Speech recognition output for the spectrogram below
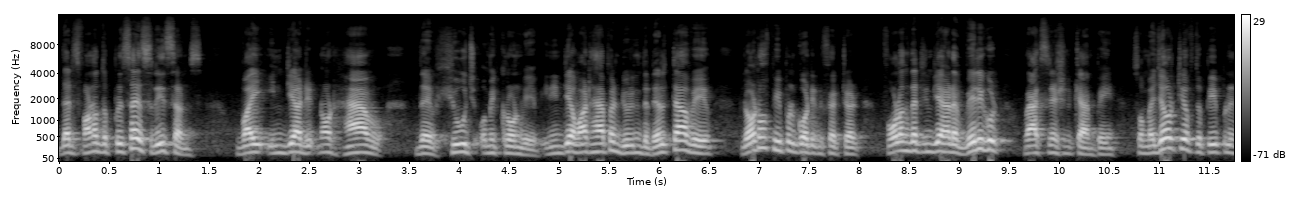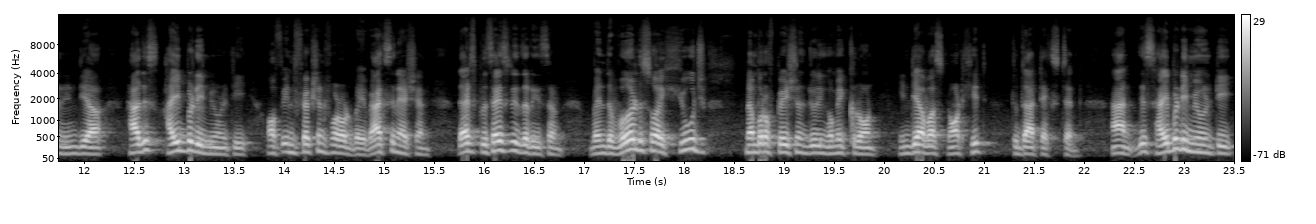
That is one of the precise reasons why India did not have the huge Omicron wave. In India, what happened during the Delta wave, lot of people got infected. Following that, India had a very good vaccination campaign. So, majority of the people in India have this hybrid immunity of infection followed by vaccination. That is precisely the reason when the world saw a huge number of patients during Omicron, India was not hit to that extent. And this hybrid immunity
